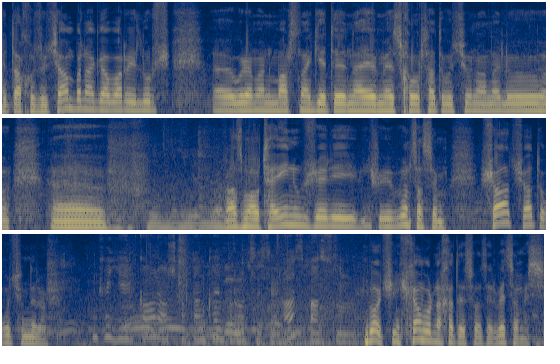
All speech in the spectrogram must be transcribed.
հետախուզության բնակավարի լուրջ ուրեմն մասնագետ է նաեւ մեծ խորհրդատվություն անելու ռազմաօթային ուժերի, ոնց ասեմ, շատ շատ ուղություններով ինքը երկար աշխատանքային process է, հա, սպասում է։ Ոչ, ինչքան որ նախատեսված էր 6 ամիս։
